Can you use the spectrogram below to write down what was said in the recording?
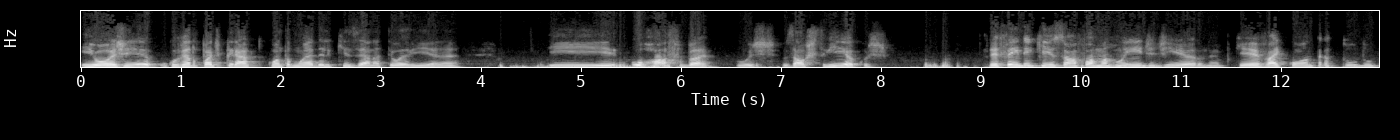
E hoje o governo pode criar quanta moeda ele quiser, na teoria, né? E o Hofbauer, os, os austríacos, defendem que isso é uma forma ruim de dinheiro, né? Porque vai contra tudo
